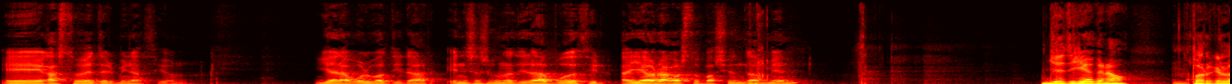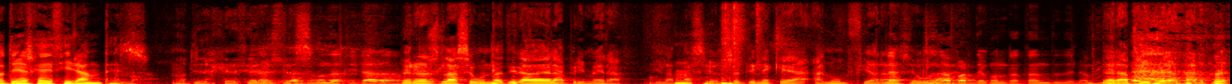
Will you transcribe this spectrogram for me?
eh, gasto determinación y ahora vuelvo a tirar, en esa segunda tirada puedo decir, ¿y ahora gasto pasión también? Yo diría que no, porque lo tienes que decir antes. No tienes que decir Pero es antes. segunda tirada. Pero es la segunda tirada de la primera. Y la pasión se tiene que anunciar. la segunda parte contratante de la De la primera parte.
